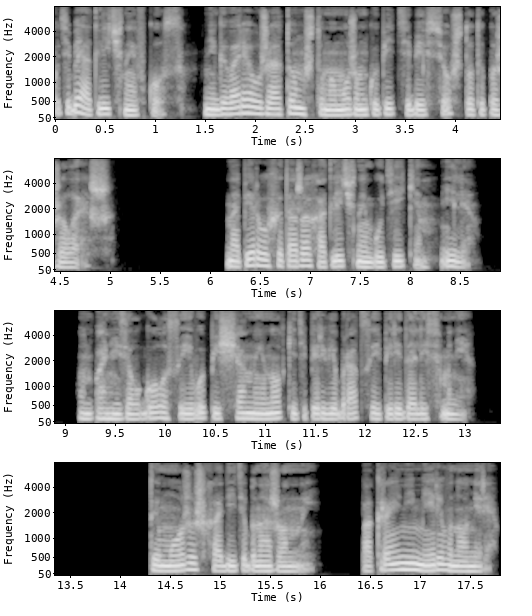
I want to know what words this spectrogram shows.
У тебя отличный вкус, не говоря уже о том, что мы можем купить тебе все, что ты пожелаешь. На первых этажах отличные бутики или... Он понизил голос, и его песчаные нотки теперь вибрации передались мне. Ты можешь ходить обнаженный, по крайней мере, в номере.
